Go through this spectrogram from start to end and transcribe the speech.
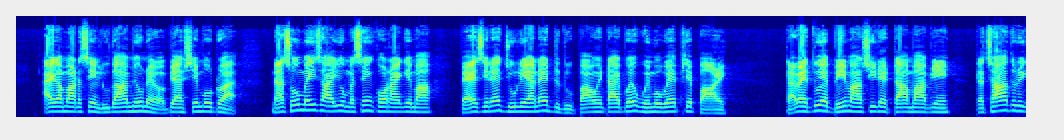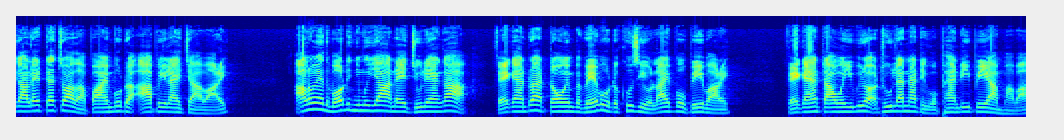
။အဲကမှတဆင်လူသားမျိုးတွေကိုအပြတ်ရှင်းဖို့အတွက်နတ်ဆိုးမိစ္ဆာယူမစင်ခေါ်နိုင်ခင်မှာဘဲစီနဲ့ဂျူလီယန်နဲ့အတူတူပါဝင်တိုက်ပွဲဝင်ဖို့ပဲဖြစ်ပါတယ်။ဒါပေမဲ့သူ့ရဲ့ဘေးမှာရှိတဲ့တာမာပြင်တခြားသူတွေကလည်းတက်ကြွတာပါဝင်ဖို့အတွက်အားပေးလိုက်ကြပါတယ်။အားလုံးရဲ့သဘောတူညီမှုရတဲ့ဂျူလီယန်ကဗေကန်အတွက်တော်ဝင်ပပဲဖို့တစ်ခုစီကိုလိုက်ပို့ပေးပါတယ်။ဗေကန်တာဝန်ယူပြီးတော့အထူးလက်နက်တွေကိုဖန်တီးပေးရမှာပါ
